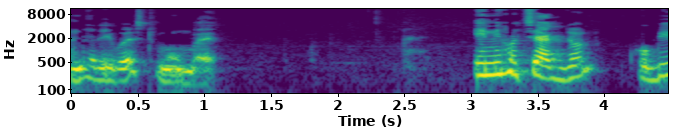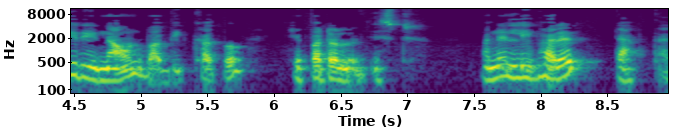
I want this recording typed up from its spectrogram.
আন্ধারি ওয়েস্ট মুম্বাই ইনি হচ্ছে একজন খুবই রিনাউন্ড বা বিখ্যাত হেপাটোলজিস্ট মানে লিভারের ডাক্তার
